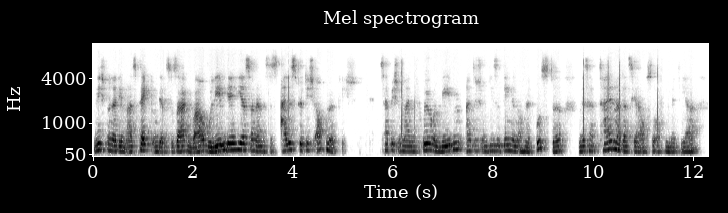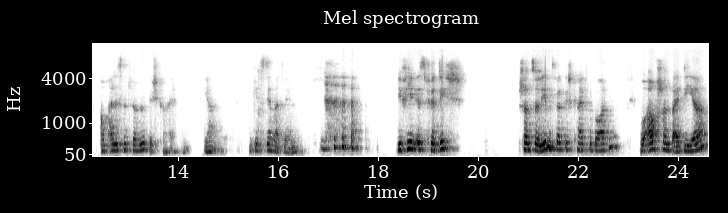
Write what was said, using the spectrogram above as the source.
nicht unter dem Aspekt, um dir zu sagen, wow, wo leben wir hier, sondern das ist alles für dich auch möglich. Das habe ich in meinem früheren Leben, als ich um diese Dinge noch nicht wusste, und deshalb teilen wir das ja auch so offen mit dir, auch alles nicht für Möglichkeiten. Ja? Wie geht es dir, Madeleine? Wie viel ist für dich schon zur Lebenswirklichkeit geworden? Wo auch schon bei dir,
